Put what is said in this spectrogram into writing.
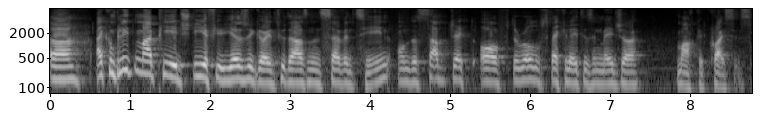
Uh, I completed my PhD a few years ago in 2017 on the subject of the role of speculators in major market crises.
